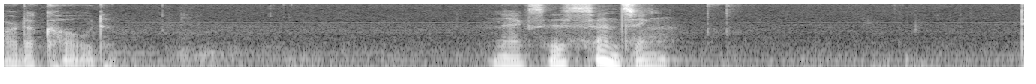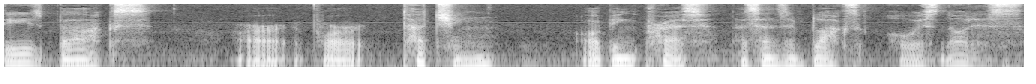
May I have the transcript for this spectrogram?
or the code. Next is sensing. These blocks are for touching or being pressed. The sensing blocks always notice.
